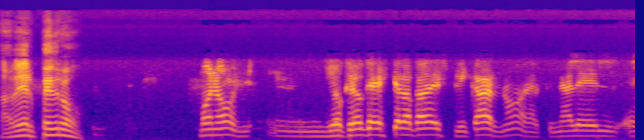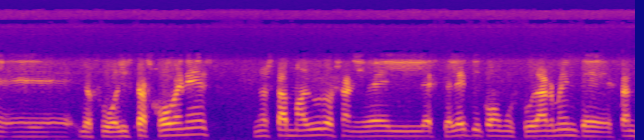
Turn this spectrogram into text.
A ver, Pedro. Bueno, yo creo que es que lo acaba de explicar, ¿no? Al final el, eh, los futbolistas jóvenes no están maduros a nivel esquelético, muscularmente, están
